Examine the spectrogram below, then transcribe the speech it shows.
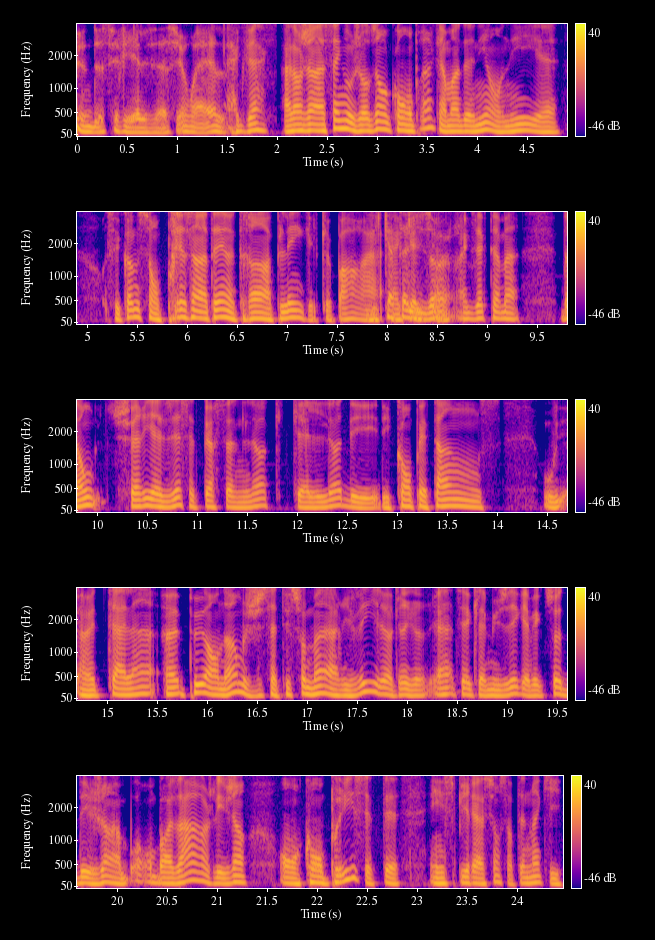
Une de ses réalisations à elle. Exact. Alors j'enseigne aujourd'hui, on comprend qu'à un moment donné, on est... Euh, c'est comme si on présentait un tremplin quelque part à, catalyseur. Exactement. Donc, tu fais réaliser à cette personne-là qu'elle a des, compétences ou un talent un peu en norme. Ça t'est sûrement arrivé, là, hein, avec la musique, avec tout ça, des gens en, bas âge, les gens ont compris cette euh, inspiration certainement qui,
